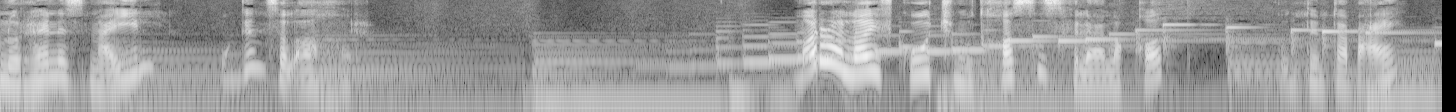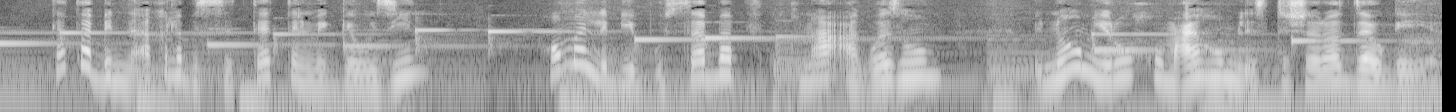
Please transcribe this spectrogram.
نورهان إسماعيل والجنس الآخر. مرة لايف كوتش متخصص في العلاقات كنت متابعاه كتب إن أغلب الستات المتجوزين هما اللي بيبقوا السبب في إقناع أجوازهم بإنهم يروحوا معاهم لاستشارات زوجية.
